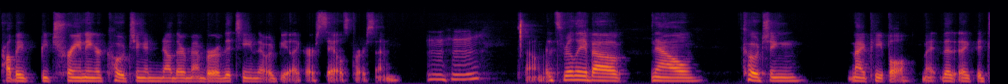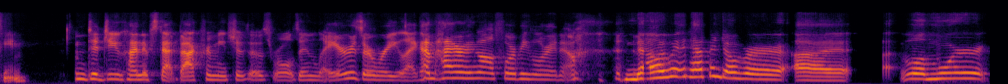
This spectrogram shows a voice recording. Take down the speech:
probably be training or coaching another member of the team that would be like our salesperson. Mm-hmm. So it's really about now coaching my people, my, the, like the team. Did you kind of step back from each of those roles in layers, or were you like, I'm hiring all four people right now? no, it happened over, uh, well, more.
